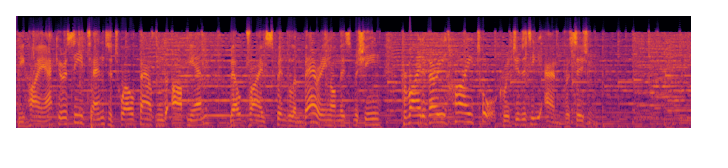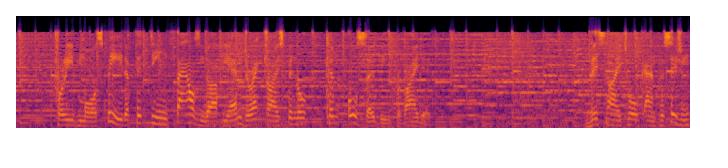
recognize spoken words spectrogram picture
The high accuracy 10 to 12,000 RPM belt drive spindle and bearing on this machine provide a very high torque, rigidity and precision. For even more speed, a 15,000 RPM direct drive spindle can also be provided. This high torque and precision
